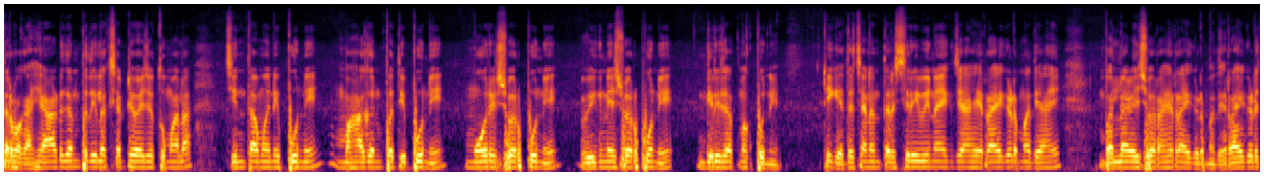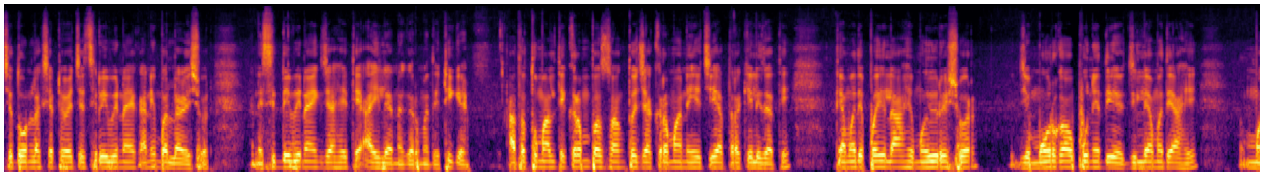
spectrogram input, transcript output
तर बघा हे आठ गणपती लक्षात ठेवायचे तुम्हाला. चिंतामणी पुणे महागणपती पुणे मोरेश्वर पुणे विघ्नेश्वर पुणे गिरिजात्मक पुणे. ठीक आहे त्याच्यानंतर श्रीविनायक जे आहे रायगडमध्ये आहे बल्लाळेश्वर आहे रायगडमध्ये. रायगडचे दोन लक्षात ठेवायचे श्रीविनायक आणि बल्लाळेश्वर. आणि सिद्धिविनायक जे आहे ते अहिल्यानगरमध्ये ठीक आहे. आता तुम्हाला ते क्रम पण सांगतो ज्या क्रमाने याची यात्रा केली जाते. त्यामध्ये पहिलं आहे मयुरेश्वर जे मोरगाव पुणे दे जिल्ह्यामध्ये आहे. म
